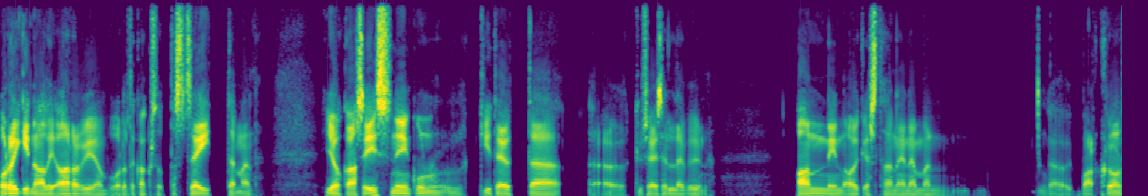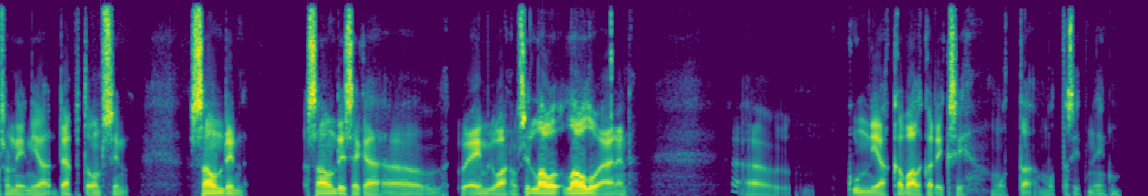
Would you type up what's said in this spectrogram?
originaaliarvion vuodelta 2007, joka siis niin kuin kiteyttää ää, kyseisen levyn Annin oikeastaan enemmän ää, Mark Ronsonin ja Deftonesin soundin, soundin sekä ää, Amy Winehousein lau, lauluäänen ää, kunnia kavalkadiksi, mutta, mutta sitten niin kuin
